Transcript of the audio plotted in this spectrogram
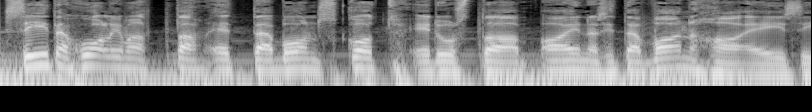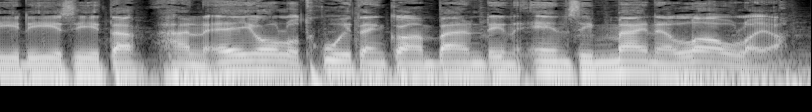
Siitä huolimatta, että Bon Scott edustaa aina sitä vanhaa ACDCtä, hän ei ollut kuitenkaan bändin ensimmäinen laulaja –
